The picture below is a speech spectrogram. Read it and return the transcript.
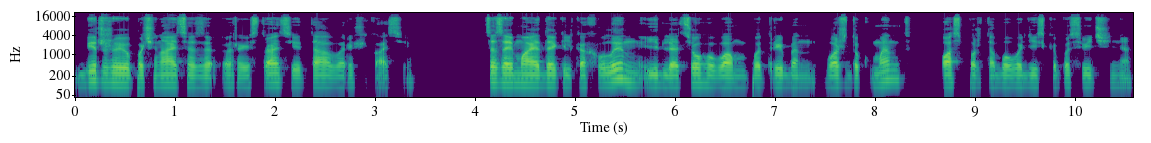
біржею починається з реєстрації та верифікації. Це займає декілька хвилин, і для цього вам потрібен ваш документ, паспорт або водійське посвідчення,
